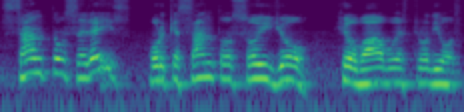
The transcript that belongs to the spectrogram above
santos seréis, porque santo soy yo, Jehová vuestro Dios.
